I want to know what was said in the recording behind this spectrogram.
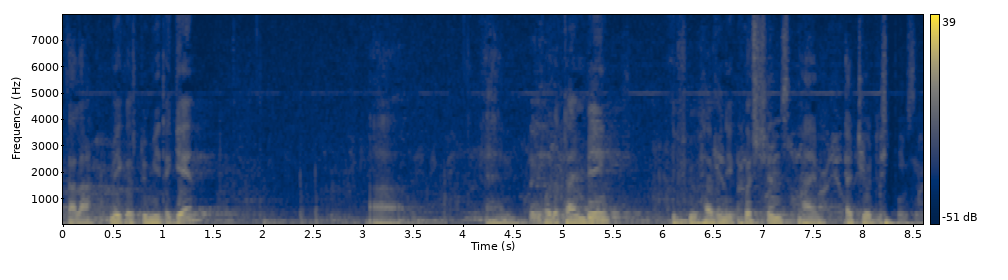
Ta'ala make us to meet again. Uh, and for the time being, if you have any questions, I am at your disposal.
